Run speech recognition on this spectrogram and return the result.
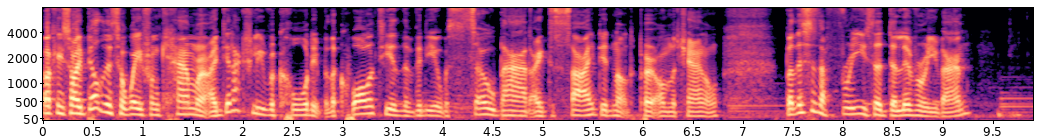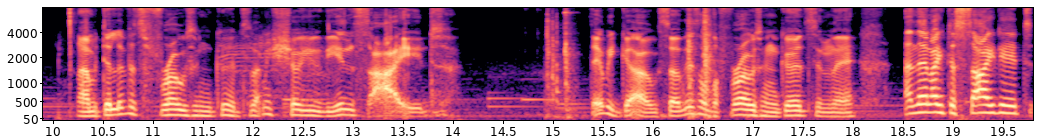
Okay, so I built this away from camera. I did actually record it, but the quality of the video was so bad I decided not to put it on the channel. But this is a freezer delivery van. Um, it delivers frozen goods. Let me show you the inside. There we go. So there's all the frozen goods in there. And then I decided,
